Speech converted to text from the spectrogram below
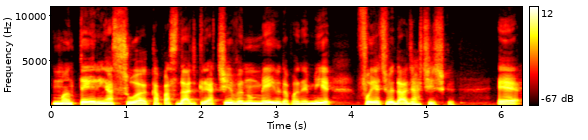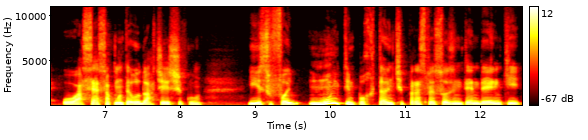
manterem a sua capacidade criativa no meio da pandemia foi a atividade artística. É o acesso a conteúdo artístico. E isso foi muito importante para as pessoas entenderem que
